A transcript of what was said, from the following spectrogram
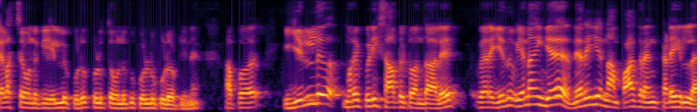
இளைச்சவனுக்கு எள்ளு கொடு கொளுத்தவனுக்கு கொள்ளு கொடு அப்படின்னு. அப்போ எள்ளு முறைப்படி சாப்பிட்டுட்டு வந்தாலே வேற எதுவும் ஏன்னா இங்கே நிறைய நான் பார்க்குறேன் கடைகளில்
